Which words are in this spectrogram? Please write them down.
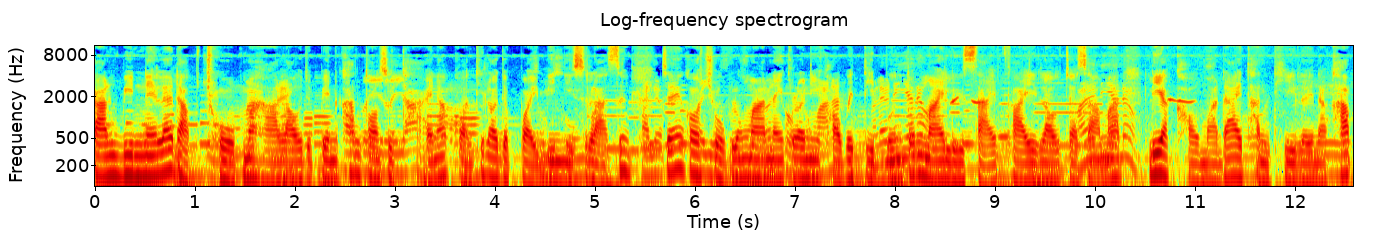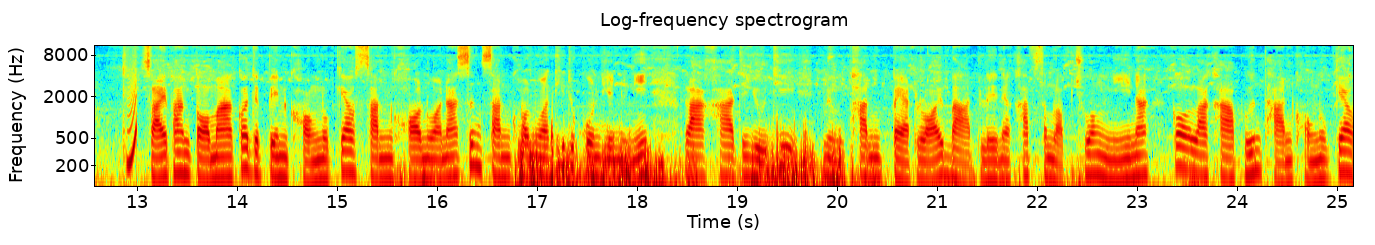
การบินในระดับโฉบมาหาเราจะเป็นขั้นตอนสุดท้ายนะก่อนที่เราจะปล่อยบินอิสระ ซึ่งจะให้เขาโฉบลงมาในกรณีเขาไปติดบนต้นไม้หรือสายไฟเราจะสามารถเรียกเขามาได้ทันทีเลยนะครับ สายพันธุ์ต่อมาก็จะเป็นของนกแก้วซันคอนัวนะ ซึ่งซันคอนัวที่ทุกคนเห็นอยู่นี้ ราคาจะอยู่ที่ 1,800 บาทเลยนะครับสำหรับช่วงนี้นะ ก็ราคาพื้นฐานของนกแก้ว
